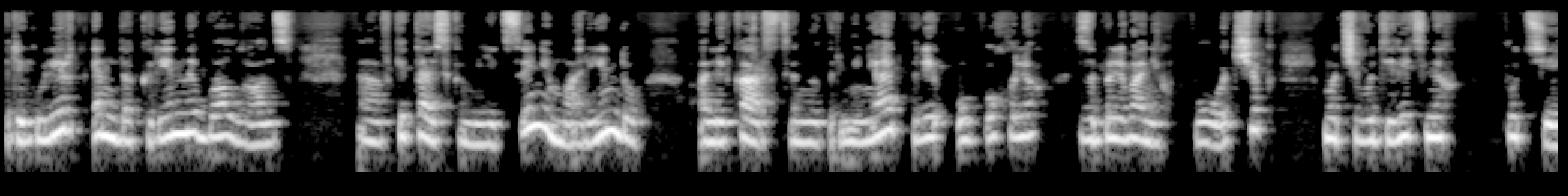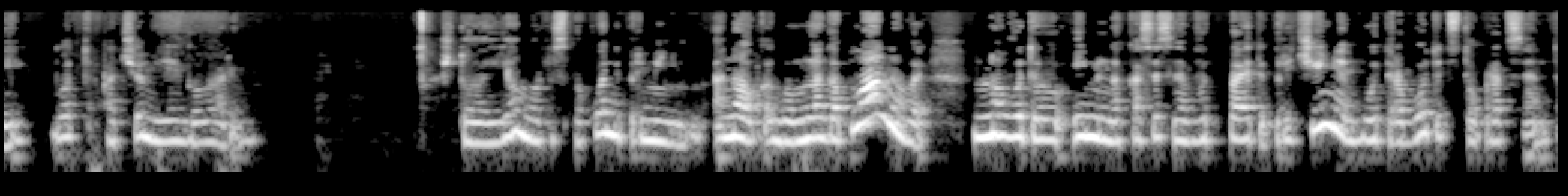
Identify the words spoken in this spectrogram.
регулирует эндокринный баланс. Э, в китайской медицине маринду лекарственную применяют при опухолях, заболеваниях почек, мочевыделительных путей. Вот о чем я и говорю что ее можно спокойно применить. Она как бы многоплановая, но вот именно касательно вот по этой причине будет работать 100%.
